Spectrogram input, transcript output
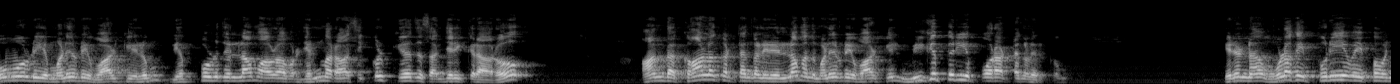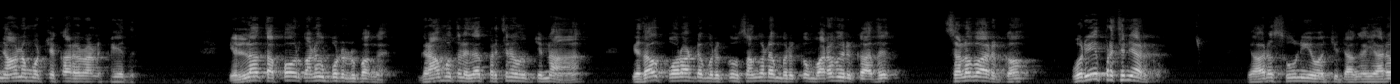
ஒவ்வொருடைய மனிதனுடைய வாழ்க்கையிலும் எப்பொழுதெல்லாம் அவர் அவர் ஜென்ம ராசிக்குள் கேது சஞ்சரிக்கிறாரோ அந்த காலகட்டங்களில் எல்லாம் அந்த மனிதனுடைய வாழ்க்கையில் மிகப்பெரிய போராட்டங்கள் இருக்கும். என்னன்னா உலகை புரிய வைப்பவன் ஞான மோட்சக்காரரான கேது எல்லாம் தப்பாக ஒரு கணக்கு போட்டுருப்பாங்க கிராமத்தில் ஏதாவது பிரச்சனை வந்துச்சுன்னா ஏதாவது போராட்டம் இருக்கும் சங்கடம் இருக்கும் வரவு இருக்காது செலவாக இருக்கும் ஒரே பிரச்சனையாக இருக்கும். யாரோ சூனியம் வச்சுட்டாங்க யாரோ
